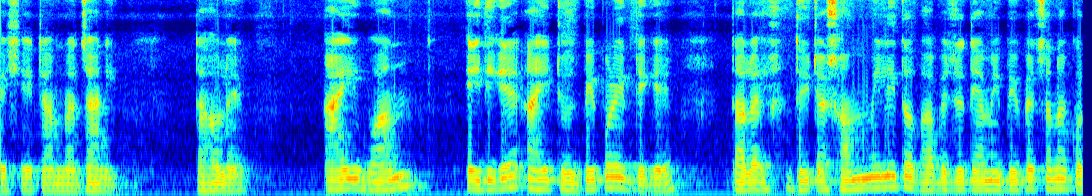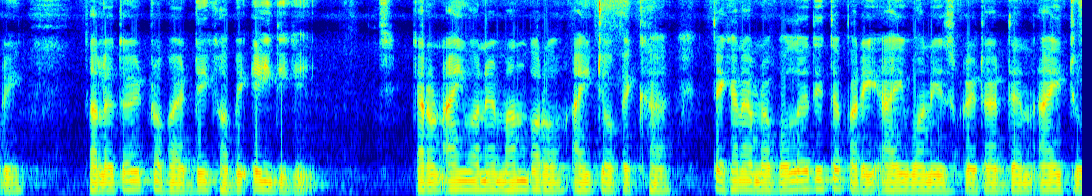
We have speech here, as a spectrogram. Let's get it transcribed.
বেশি এটা আমরা জানি। তাহলে আই ওয়ান এইদিকে, আই টু বিপরীত দিকে, তাহলে দুইটা সম্মিলিতভাবে যদি আমি বিবেচনা করি, তাহলে তড়িৎ প্রবাহের দিক হবে এই দিকেই কারণ আই ওয়ানের মান বড়, আই টু অপেক্ষা। তো এখানে আমরা বলে দিতে পারি I one is greater than I two.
